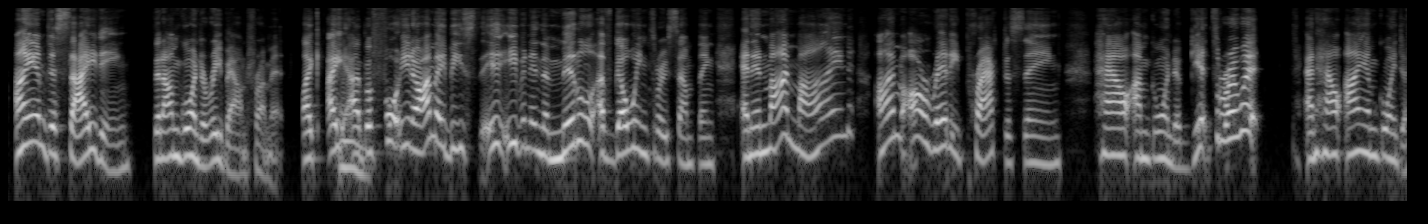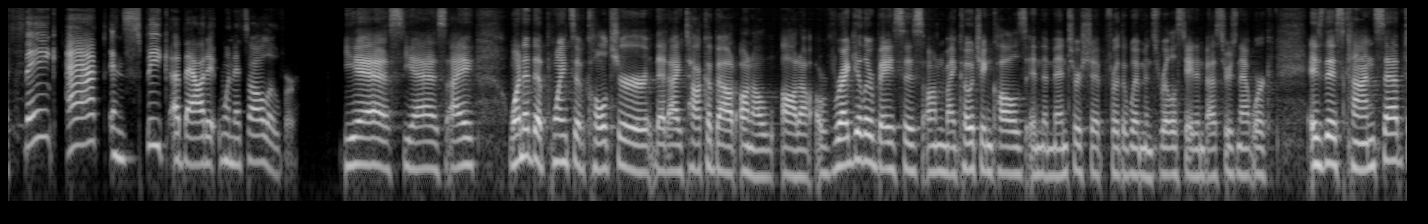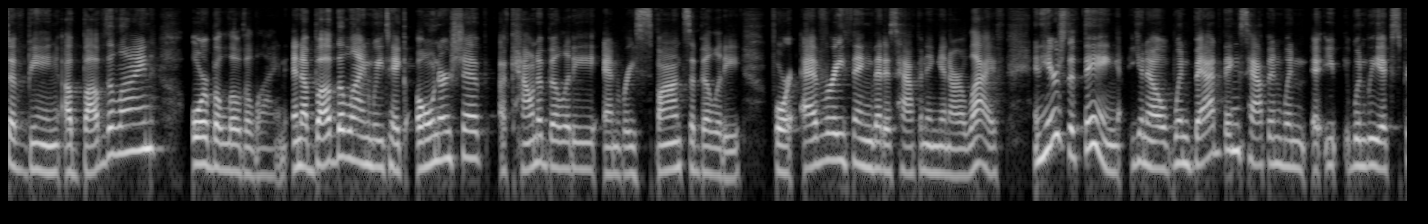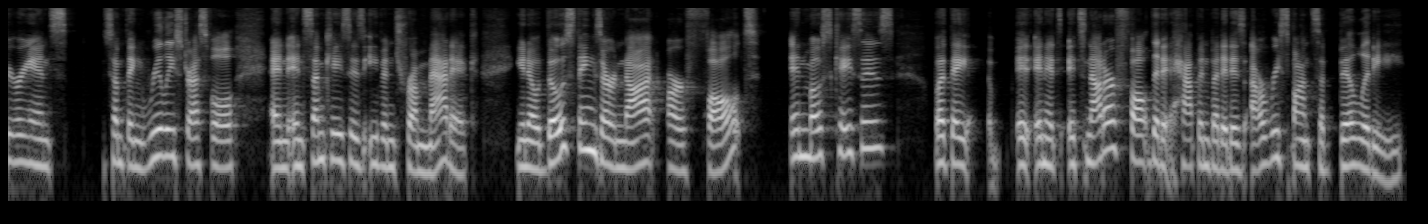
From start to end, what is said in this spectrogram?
I am deciding that I'm going to rebound from it. Like I, mm. I, before, you know, I may be even in the middle of going through something, and in my mind, I'm already practicing how I'm going to get through it and how I am going to think, act, and speak about it when it's all over. Yes, yes. I one of the points of culture that I talk about on a on a regular basis on my coaching calls in the mentorship for the Women's Real Estate Investors Network is this concept of being above the line or below the line. And above the line we take ownership, accountability and responsibility for everything that is happening in our life. And here's the thing, you know, when bad things happen when eh, when we experience something really stressful and in some cases even traumatic you know those things are not our fault in most cases but they it, and it's it's not our fault that it happened but it is our responsibility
